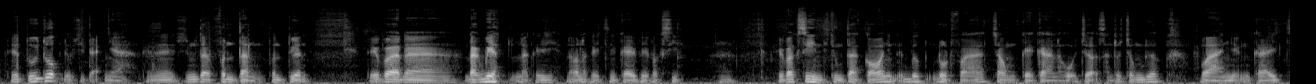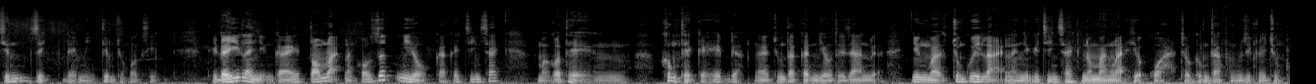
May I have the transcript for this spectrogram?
thế túi thuốc điều trị tại nhà thế chúng ta phân tầng phân tuyến. Thế và là đặc biệt là cái gì? Đó là cái cái về vaccine về vaccine thì chúng ta có những cái bước đột phá trong kể cả là hỗ trợ sản xuất trong nước và những cái chiến dịch để mình tiêm chủng vaccine. Thì đấy là những cái, tóm lại là có rất nhiều các cái chính sách mà có thể ừ, không thể kể hết được. Ờ, chúng ta cần nhiều thời gian nữa. Nhưng mà chung quy lại là những cái chính sách nó mang lại hiệu quả cho công tác phòng chống dịch nói chung.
